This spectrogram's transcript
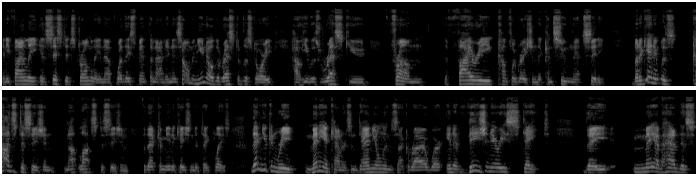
And he finally insisted strongly enough where they spent the night in his home. And you know the rest of the story how he was rescued from the fiery conflagration that consumed that city. But again, it was God's decision, not Lot's decision, for that communication to take place. Then you can read many encounters in Daniel and Zechariah where, in a visionary state, they may have had this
